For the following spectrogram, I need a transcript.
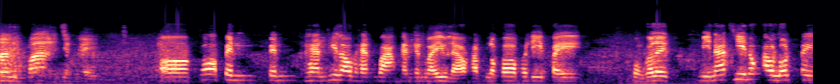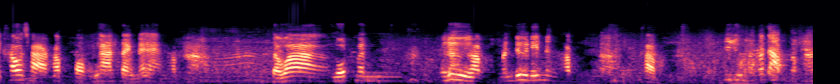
มาหรือว่ายังไงเออก็เป็นเป็นแผนที่เราแผนวางแผนกันไว้อยู่แล้วครับ แล้วก็พอดีไป ผมก็เลยมีหน้าที่ต้องเอารถไปเข้าฉากครับของงานแต่งแม่แอนครับ แต่ว่ารถมันดื้อครับ มันดื้อนิดนึงครับครับ อยู่ๆมันก็ดับนะคะ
